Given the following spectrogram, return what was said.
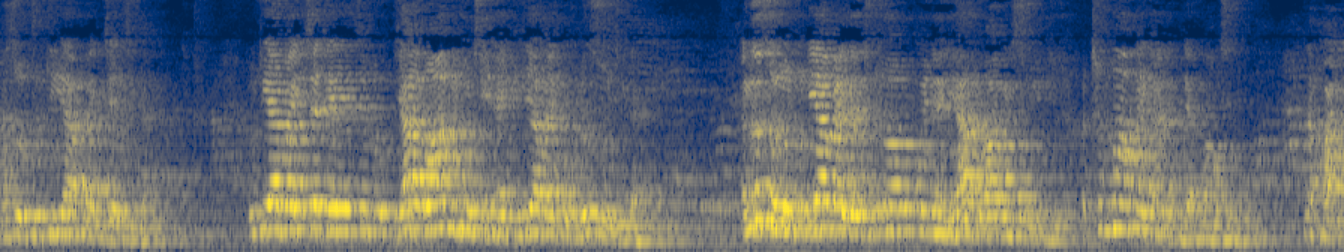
ဒါဆိုဒုတိယပိုက်ကျက်ကြည့်လိုက်ဒုတိယပိုက်ကျက်တယ်ကျက်လို့ရသွားပြီလို့ထင်ရင်အဲ့ဒုတိယပိုက်ကိုအလွတ်ဆိုကြည့်လိုက်အလွတ်ဆိုလို့ဒုတိယပိုက်လည်းချောချောပွင့်နဲ့ရသွားပြီဆိုရင်ပထမပိုက်ကနေပြန်ပေါင်းဆိုနှစ်ပိုက်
